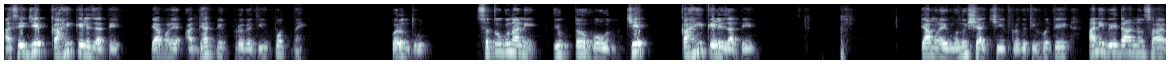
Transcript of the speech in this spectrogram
असे जे काही केले जाते त्यामुळे आध्यात्मिक प्रगती होत नाही. परंतु सत्वगुणाने युक्त होऊन जे काही केले जाते त्यामुळे मनुष्याची प्रगती होते आणि वेदानुसार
